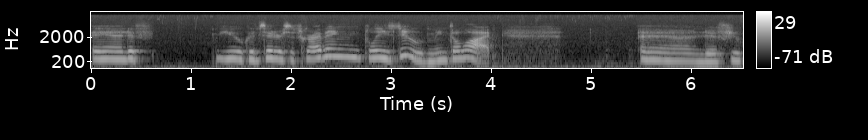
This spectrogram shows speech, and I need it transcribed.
And if you consider subscribing, please do. It means a lot. And if you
